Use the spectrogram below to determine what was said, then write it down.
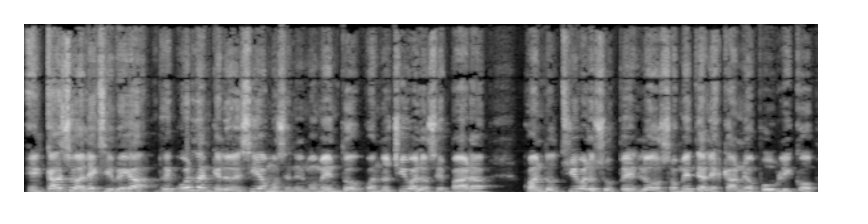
El caso de Alexis Vega, ¿recuerdan que lo decíamos en el momento cuando Chiva lo separa, cuando Chiva lo, lo somete al escarnio público,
